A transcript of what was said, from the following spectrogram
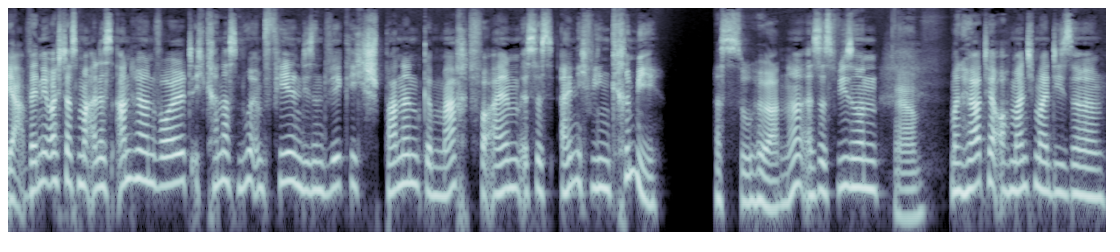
ja, wenn ihr euch das mal alles anhören wollt, ich kann das nur empfehlen. Die sind wirklich spannend gemacht. Vor allem ist es eigentlich wie ein Krimi, das zu hören. Ne? Es ist wie so ein, ja. man hört ja auch manchmal diese,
